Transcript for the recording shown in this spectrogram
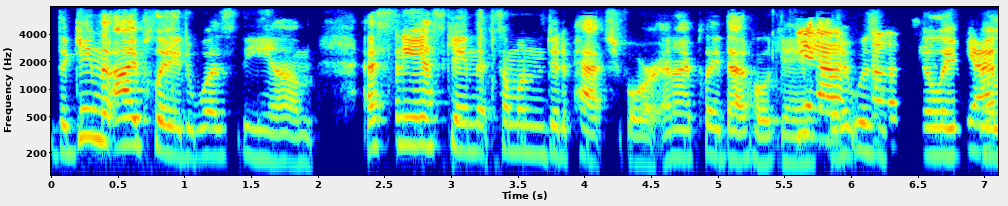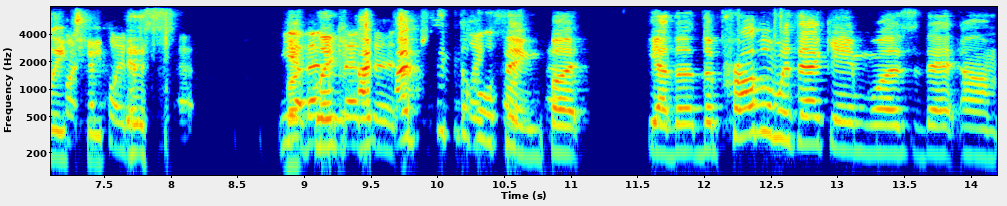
the game that I played was the um SNES game that someone did a patch for, and I played that whole game. Yeah, but it was uh, really Yeah, really I, played, I played tedious. that. Yeah, that's, like that's I, it. I played the Played whole thing, that. but yeah, the the problem with that game was that um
